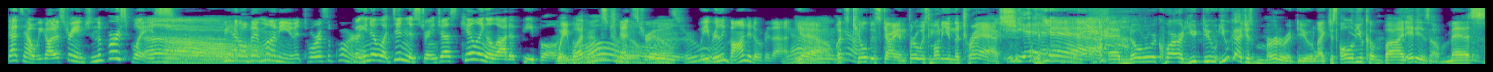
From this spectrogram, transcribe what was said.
that's how we got estranged in the first place. Oh. We had all that money and it tore us apart. But you know what didn't estrange us? Killing a lot of people. Wait, what? Oh. That's true. That's true. We really bonded over that. Yeah. Yeah, let's Yeah. kill this guy and throw his money in the trash. Yeah. Yeah. And no rule required. You do. You guys just murder a dude. Like just all of you combined. It is a mess.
